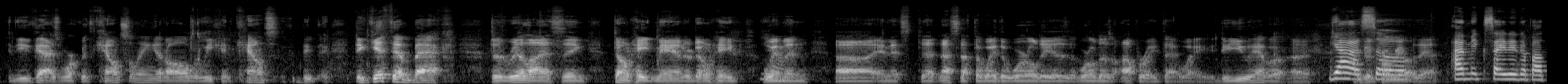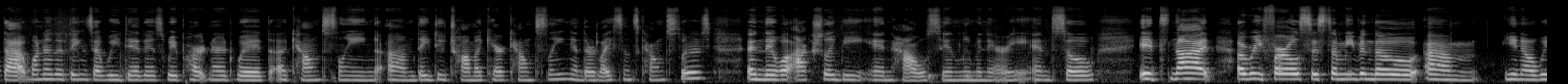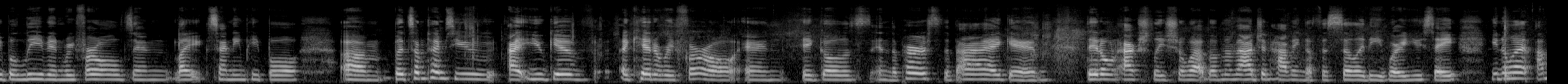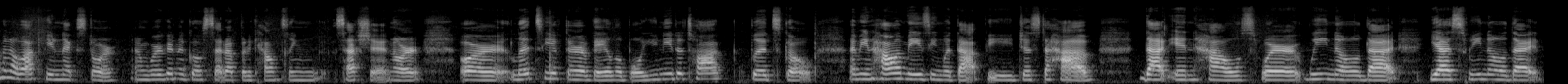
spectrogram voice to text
do you guys work with counseling at all where we can counsel to get them back to realizing don't hate men or don't hate Yeah. women uh, and it's that, that's not the way the world is the world doesn't operate that way do you have a, a, Yeah, a so I'm excited about that. One of the things that we did is we partnered with a counseling. Um, they do trauma care counseling, and they're licensed counselors, and they will actually be in house in Luminary. And so, it's not a referral system, even though. Um, you know, we believe in referrals and like sending people, um, but sometimes you you give a kid a referral and it goes in the purse, the bag, and they don't actually show up. But imagine having a facility where you say, you know what, I'm gonna walk you next door and we're gonna go set up a counseling session or or let's see if they're available. You need to talk, let's go. I mean, how amazing would that be just to have that in house where we know that yes, we know that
